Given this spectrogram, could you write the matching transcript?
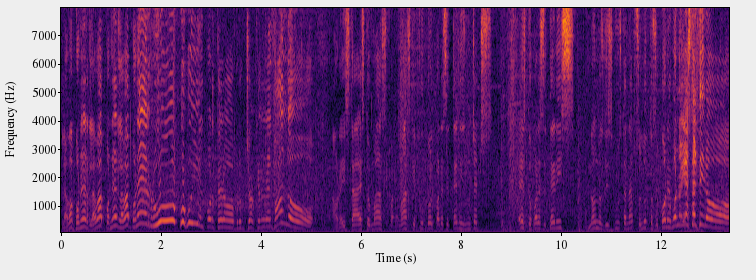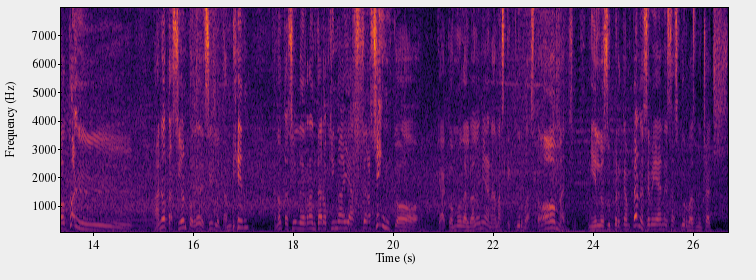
La va a poner, la va a poner, la va a poner. ¡Uy! El portero Brook Jorker en el fondo. Ahora está. Esto más, más que fútbol parece tenis, muchachos. Esto parece tenis. No nos disgusta en absoluto. Se pone. Bueno, ya está el tiro. Gol. Anotación, podría decirlo también. Anotación de Rantaro Kimaya 0-5. Que acomoda el balón. Mira, nada más que curvas. Toma. Ni en los supercampeones se veían esas curvas, muchachos.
